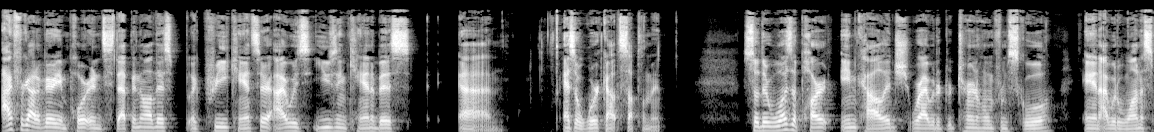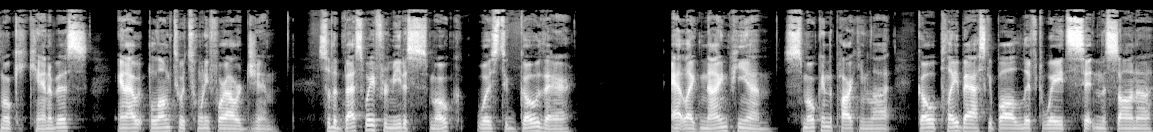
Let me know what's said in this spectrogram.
I forgot a very important step in all this. Like pre-cancer, I was using cannabis uh, as a workout supplement. So there was a part in college where I would return home from school and I would want to smoke cannabis, and I belonged to a 24-hour gym. So the best way for me to smoke was to go there at like 9 p.m., smoke in the parking lot, go play basketball, lift weights, sit in the sauna,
